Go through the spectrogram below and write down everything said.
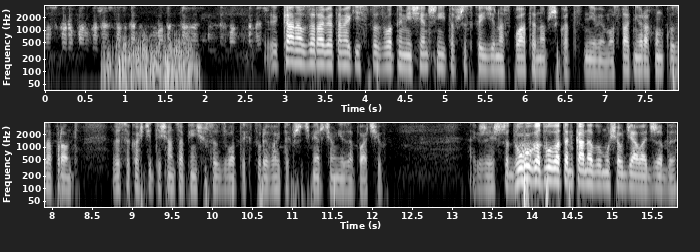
No skoro Pan korzysta z kanału, no to kto za nim ma zarabiać? Kanał zarabia tam jakieś 100 zł miesięcznie i to wszystko idzie na spłatę, na przykład, nie wiem, ostatnio rachunku za prąd w wysokości 1500 zł, który Wojtek przed śmiercią nie zapłacił. Także jeszcze długo, długo ten kanał by musiał działać, żeby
